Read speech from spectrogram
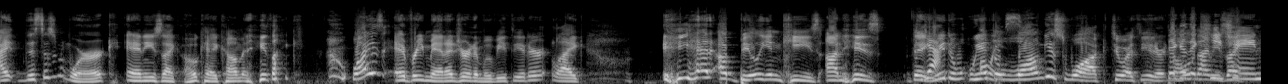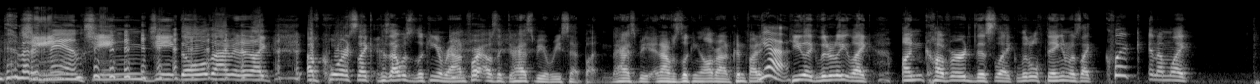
I this doesn't work," and he's like, "Okay, come." And he's like, "Why is every manager in a movie theater like?" He had a billion keys on his. Thing. Yeah, we had, to, we had the longest walk to our theater. Bigger the like, keychain than the "Ching, man." ching, ching, the whole time. And like, of course, like, because I was looking around for it, I was like, there has to be a reset button. There has to be, and I was looking all around, couldn't find it. Yeah. He like literally like uncovered this like little thing and was like, click, and I'm like,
